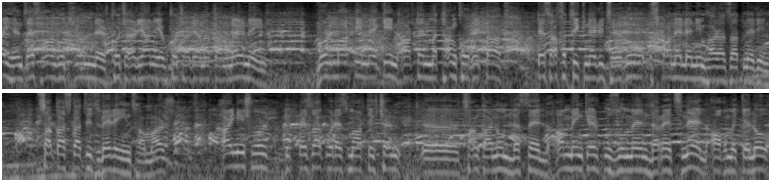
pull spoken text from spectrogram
այ հենց այս հանրությունն էր Քոչարյան եւ Քոչարյանականներն էին որ մարտի 1-ին արդեն մթան քողի տակ տեսախցիկներից հեռու սպանել են իմ հարազատներին։ Սա կասկածից վեր է ինձ համար։ Այնինչ որ դուք տեսակ որ այս մարդիկ չեն ցանկանում լսել, ամեն կերպ ուզում են լրացնել, աղմկելով,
